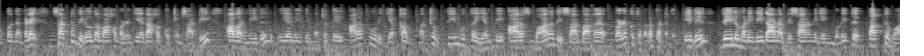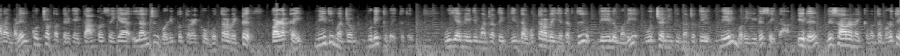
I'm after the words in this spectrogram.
ஒப்பந்தங்களை சட்டவிரோதமாக வழங்கியதாக குற்றம் சாட்டி அவர் மீது உயர்நீதிமன்றத்தில் அறப்பூர் இயக்கம் மற்றும் திமுக எம்பி ஆர் எஸ் பாரதி சார்பாக வழக்கு தொடரப்பட்டது. இதில் வேலுமணி மீதான விசாரணையை முடித்து பத்து வாரங்களில் குற்றப்பத்திரிகை தாக்கல் செய்ய லஞ்ச ஒழிப்புத்துறைக்கு உத்தரவிட்டு வழக்கை நீதிமன்றம் முடித்து வைத்தது. உச்சநீதிமன்றத்தின் இந்த உத்தரவை எதிர்த்து வேலுமணி உச்சநீதிமன்றத்தில் மேல்முறையீடு செய்தார். இது விசாரணைக்கு வந்தபொழுது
